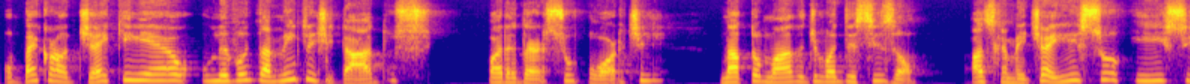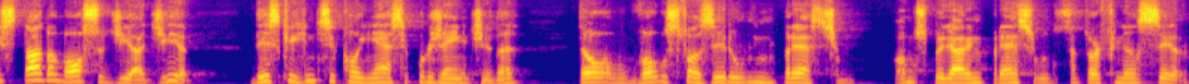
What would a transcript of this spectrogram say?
O background check é o levantamento de dados para dar suporte na tomada de uma decisão. Basicamente é isso, e isso está no nosso dia a dia, desde que a gente se conhece por gente, né? Então, vamos fazer um empréstimo, vamos pegar um empréstimo do setor financeiro.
